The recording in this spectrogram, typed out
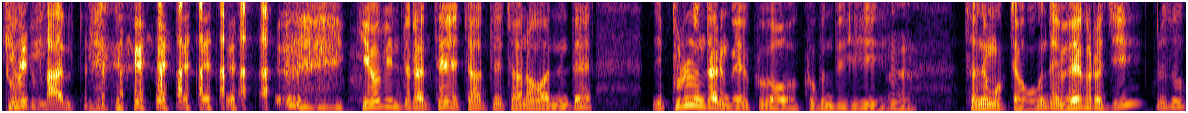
기업이 반. 기업인들한테 저한테 전화가 왔는데 이제 부르는다는 거예요. 그 어, 그분들이 네. 저녁 먹자고. 근데 왜 그러지? 그래서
